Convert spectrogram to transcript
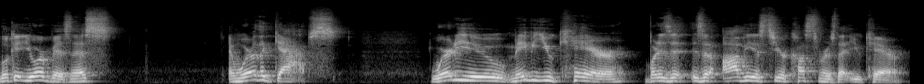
Look at your business and where are the gaps? Where do you maybe you care, but is it is it obvious to your customers that you care?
